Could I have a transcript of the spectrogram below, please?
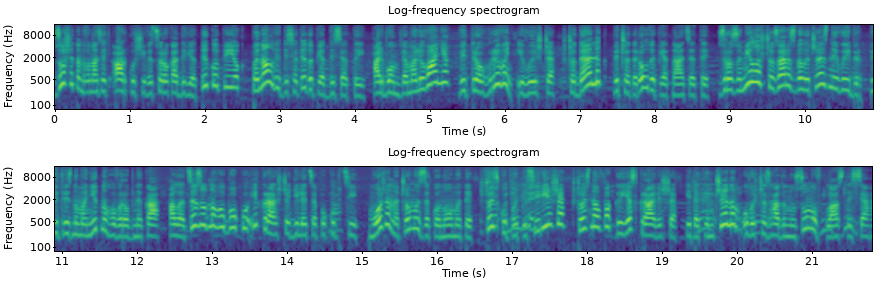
зошит на 12 аркушів від 49 копійок, пенал від 10 до 50, альбом для малювання від 3 гривень і вище, щоденник від 4 до 15. Зрозуміло, що зараз величезний вибір від різноманітного виробника, але це з одного боку і краще діляться покупці. Можна на чомусь зекономити, щось купити сіріше, щось навпаки яскравіше, і таким чином у вище згадану суму вкластися.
